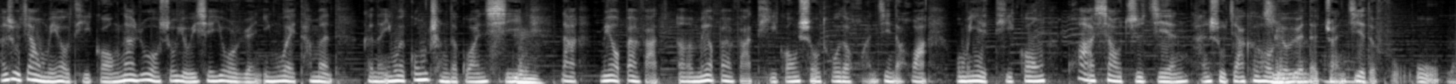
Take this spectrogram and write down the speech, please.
寒暑假我们也有提供。那如果说有一些幼儿园，因为他们可能因为工程的关系，那没有办法，呃，没有办法提供收托的环境的话，我们也提供跨校之间寒暑假课后留园的转介的服务。哇，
